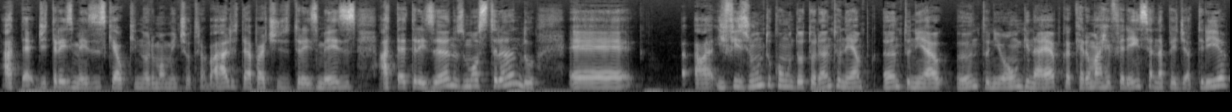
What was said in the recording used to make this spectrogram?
até de três meses, que é o que normalmente eu trabalho, até a partir de três meses até três anos, mostrando. É, e fiz junto com o Dr. Anthony, Anthony, Anthony Ong, na época, que era uma referência na pediatria.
